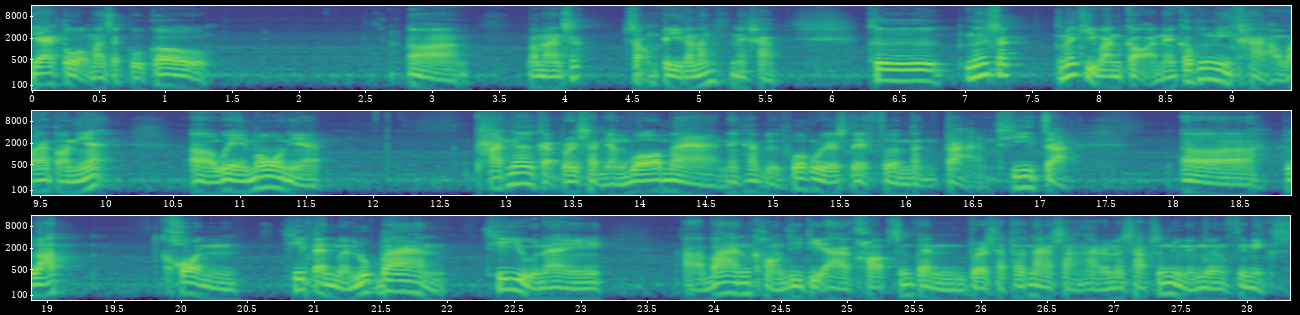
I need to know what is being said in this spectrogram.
แยกตัวออกมาจาก Google ประมาณสัก 2 ปีแล้วมั้งนะครับคือเมื่อสักไม่กี่วันก่อนเนี่ยก็เพิ่งมีข่าวว่าตอนนี้ Waymo เนี่ย partner กับบริษัทอย่าง Walmart นะครับหรือพวก real estate firm ต่างๆ ที่จะ รับคนที่เป็นเหมือนลูกบ้านที่อยู่ในบ้านของ DDR Corp ซึ่งเป็นบริษัทพัฒนาอสังหาริมทรัพย์ซึ่งอยู่ในเมืองฟินิกซ์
